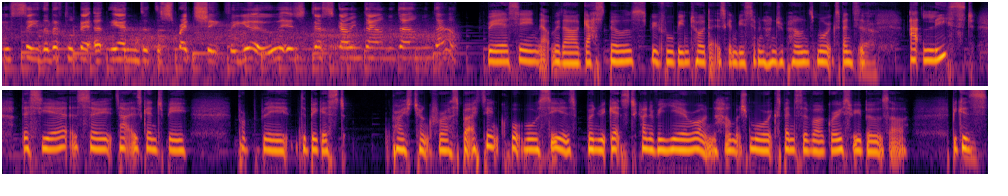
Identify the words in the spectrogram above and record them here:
You see the little bit at the end of the spreadsheet for you is just going down and down and down. We're seeing that with our gas bills. We've all been told that it's going to be £700 more expensive Yeah. at least this year. So that is going to be probably the biggest price chunk for us. But I think what we'll see is when it gets to kind of a year on, how much more expensive our grocery bills are. Because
